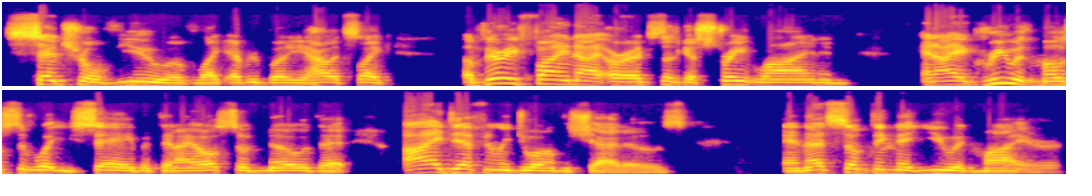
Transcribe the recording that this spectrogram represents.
central view of like everybody how it's like a very finite or it's like a straight line and and I agree with most of what you say but then I also know that I definitely dwell in the shadows and that's something that you admire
